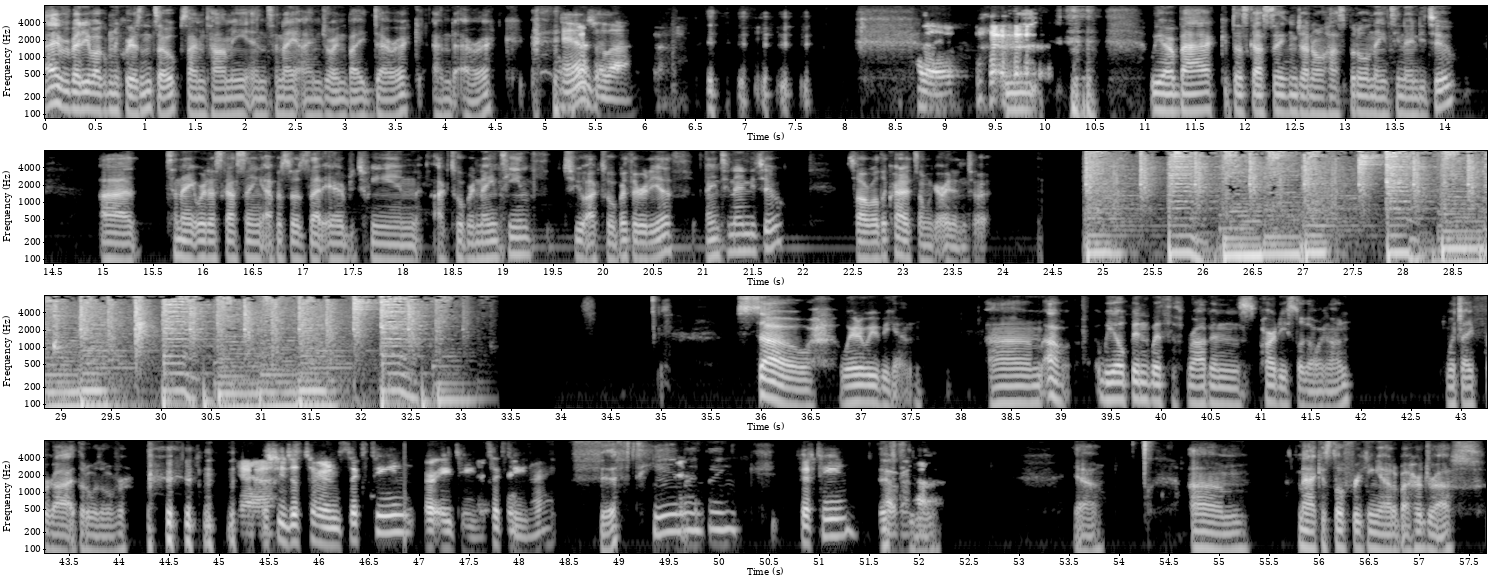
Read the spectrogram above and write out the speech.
Hi, everybody. Welcome to Queers and Soaps. I'm Tommy, and tonight I'm joined by Derek and Eric. Angela. Hello. we, we are back discussing General Hospital 1992. Uh, tonight we're discussing episodes that aired between October 19th to October 30th, 1992. So I'll roll the credits and we'll get right into it. So, where do we begin? Um, oh, we opened with Robin's party still going on, which I forgot. I thought it was over. yeah. She just turned 16 or 18? 16, right? 15, I think. 15? 15. Yeah. Um, Mac is still freaking out about her dress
